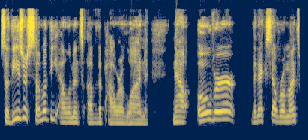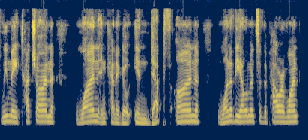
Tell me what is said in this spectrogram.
So these are some of the elements of the power of one. Now, over the next several months, we may touch on one and kind of go in depth on one of the elements of the power of one.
